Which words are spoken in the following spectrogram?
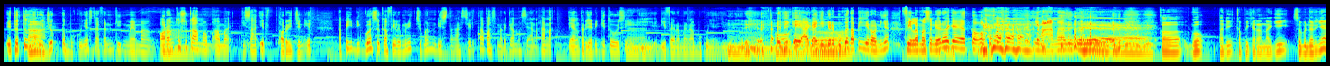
Itu tuh Ah. merujuk ke bukunya Stephen King memang. Orang tuh Ah. suka sama, sama kisah It, origin It. Tapi di gue suka film ini cuman di setengah cerita pas mereka masih anak-anak yang terjadi gitu sih Iya. di, di fenomena bukunya juga. Hmm. Jadi, Oh, jadi kayak agak gitu. nyindir buku tapi ironinya filmnya sendiri kayak toh gimana sih? Iya. Kalau gue tadi kepikiran lagi sebenarnya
